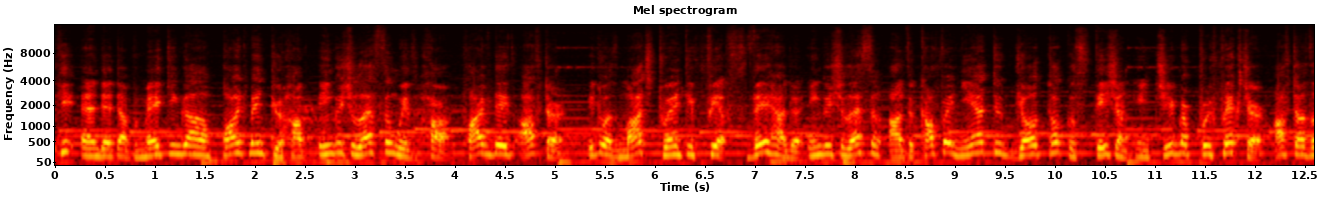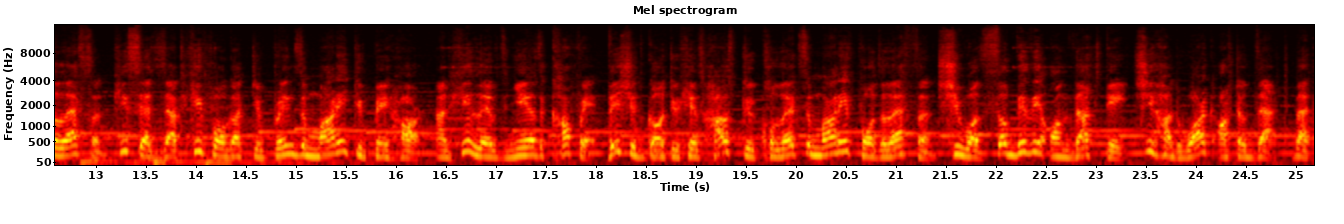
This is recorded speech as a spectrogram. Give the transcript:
He ended up making an appointment to have English lesson with her. Five days after, it was March 25th. They had an English lesson at the cafe near to Gyotoku station in Chiba Prefecture. After the lesson, he said that he forgot to bring the money to pay her and he lived near the cafe. They should go to his house to collect the money for the lesson. She was so busy on that day. She had work after that, but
